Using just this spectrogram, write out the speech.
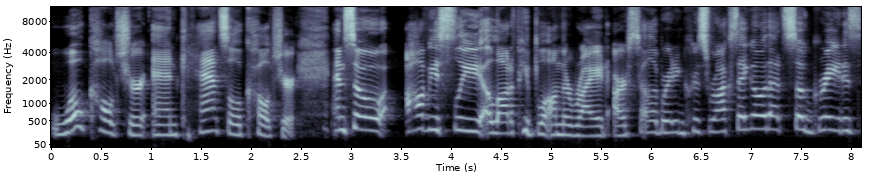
woke culture and cancel culture. And so, obviously, a lot of people on the right are celebrating Chris Rock, saying, Oh, that's so great. Is,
